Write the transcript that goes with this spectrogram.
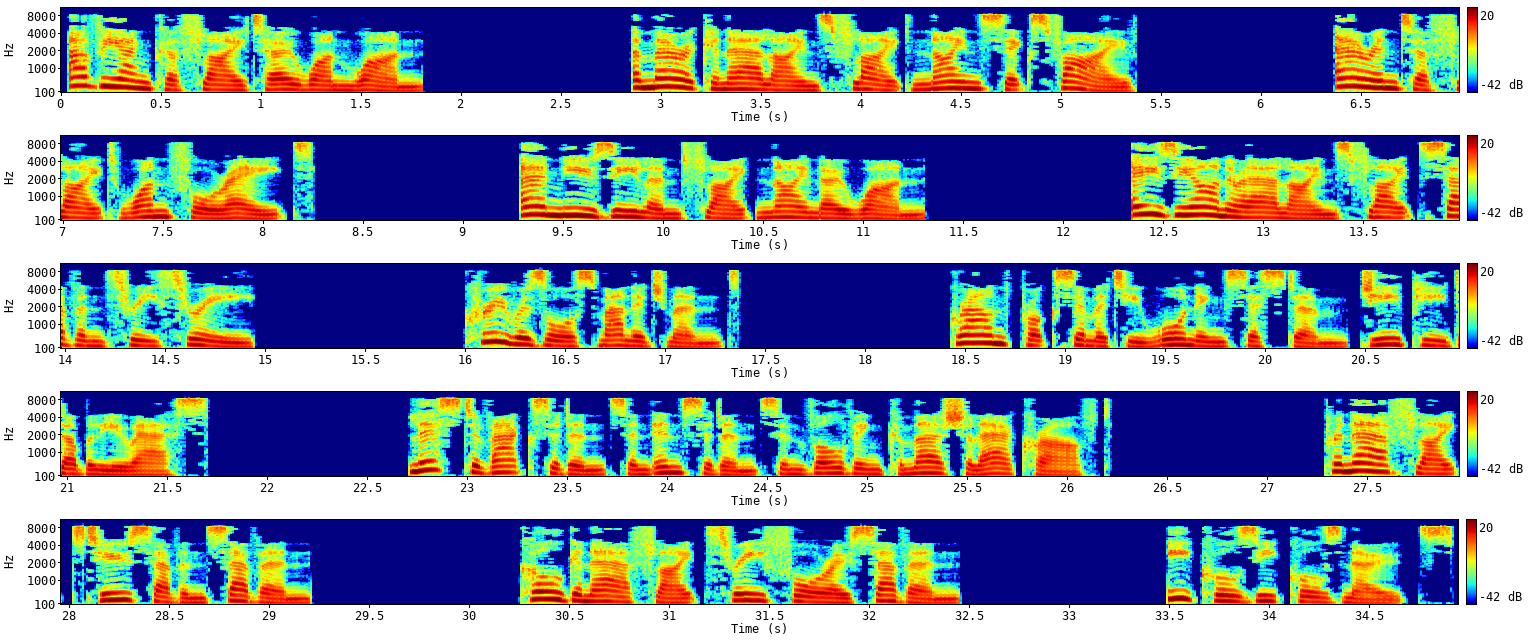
Avianca Flight 011 American Airlines Flight 965 Air Inter Flight 148 Air New Zealand Flight 901 Asiana Airlines Flight 733 Crew Resource Management. Ground Proximity Warning System GPWS List of accidents and incidents involving commercial aircraft. Prinair Flight 277 Colgan Air Flight 3407 Notes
